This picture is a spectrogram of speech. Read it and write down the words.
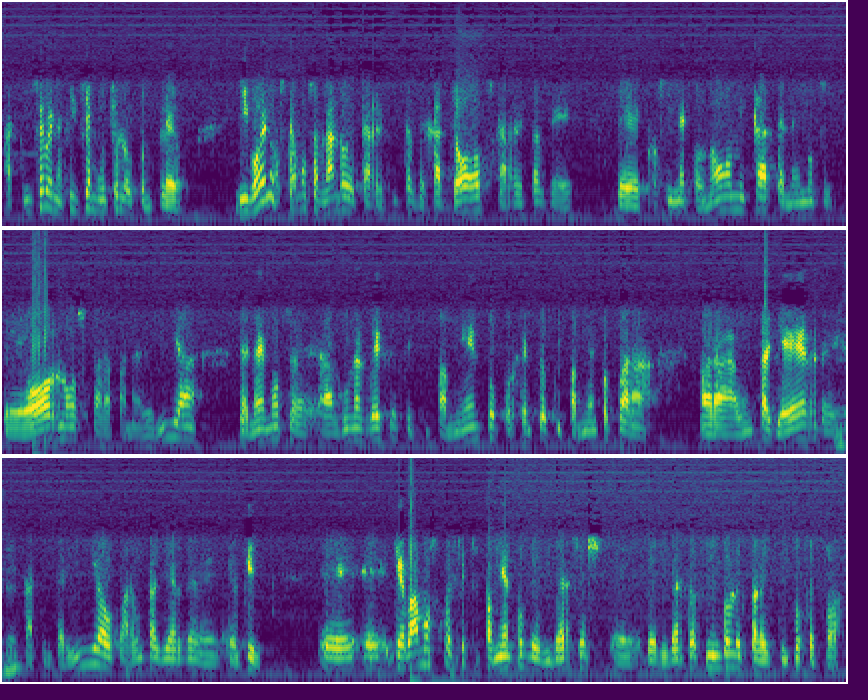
Aquí se beneficia mucho el autoempleo. Y bueno, estamos hablando de carretitas de hot dogs, carretas de, de cocina económica, tenemos este, hornos para panadería, tenemos eh, algunas veces equipamiento, por ejemplo, equipamiento para para un taller de, carpintería o para un taller de, en fin. Eh, eh, llevamos pues equipamientos de diversos de diversas índoles para distintos sectores.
